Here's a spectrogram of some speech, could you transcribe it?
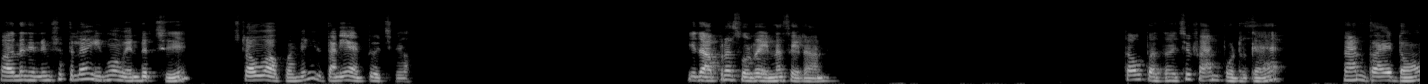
பதினஞ்சு நிமிஷத்துல இதுவும் வெந்துருச்சு. ஸ்டவ் ஆஃப் பண்ணி இது தனியாக எடுத்து வச்சுக்கலாம். இது அப்புறம் சொல்கிறேன் என்ன செய்யலான்னு ஸ்டவ் பற்ற வச்சு ஃபேன் போட்டிருக்கேன். ஃபேன் காயட்டும்.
